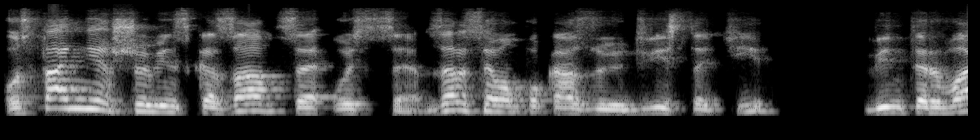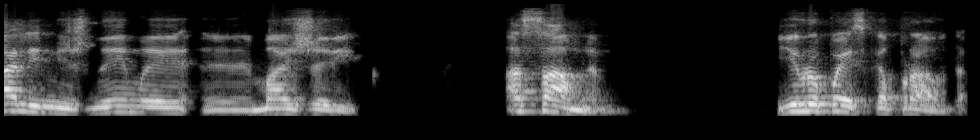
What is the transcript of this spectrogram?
Останнє, що він сказав, це ось це. Зараз я вам показую дві статті в інтервалі між ними е, майже рік. А саме, Європейська правда.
